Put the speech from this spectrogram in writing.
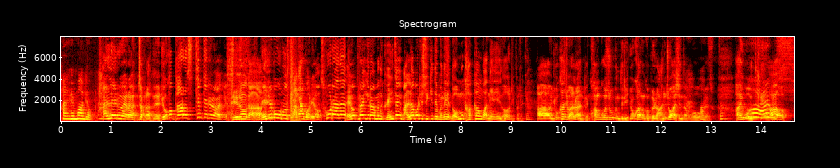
할 말이 없다. 할레루야라는 줄 알았네. 요거 바로 스팀 때리러 갈게요. 들어가. elbow로 닫아버려. 소라는 에어프라이기로 하면 굉장히 말라버릴 수 있기 때문에 너무 가까운 거 아니니? 너 리발할게. 아 욕하지 말라는데. 광고주분들이 욕하는 거 별로 안 좋아하신다고. 아, 그래. 진짜? 아이고 아, 어떡해. 아이고, 아, 씨.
